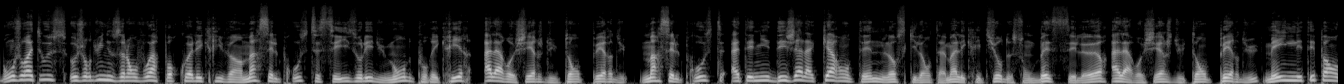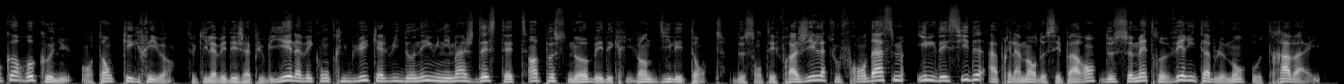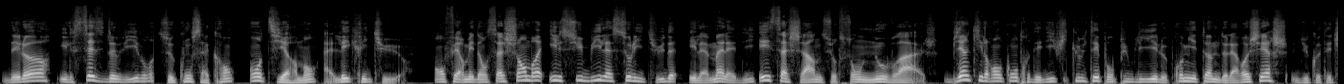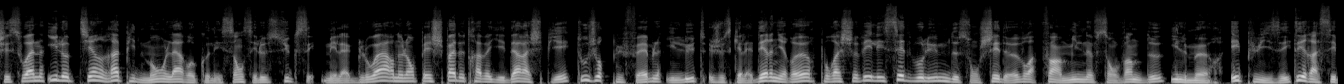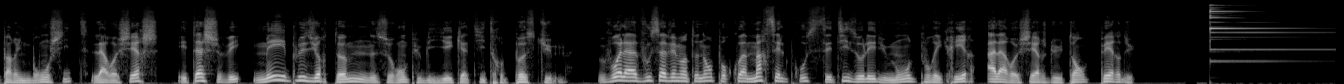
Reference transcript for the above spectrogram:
Bonjour à tous, aujourd'hui nous allons voir pourquoi l'écrivain Marcel Proust s'est isolé du monde pour écrire à la recherche du temps perdu. Marcel Proust atteignait déjà la quarantaine lorsqu'il entama l'écriture de son best-seller À la recherche du temps perdu, mais il n'était pas encore reconnu en tant qu'écrivain. Ce qu'il avait déjà publié n'avait contribué qu'à lui donner une image d'esthète un peu snob et d'écrivain dilettante. De santé fragile, souffrant d'asthme, il décide, après la mort de ses parents, de se mettre véritablement au travail. Dès lors, il cesse de vivre, se consacrant entièrement à l'écriture. Enfermé dans sa chambre, il subit la solitude et la maladie et s'acharne sur son ouvrage. Bien qu'il rencontre des difficultés pour publier le premier tome de la recherche, du côté de chez Swann, il obtient rapidement la reconnaissance et le succès. Mais la gloire ne l'empêche pas de travailler d'arrache-pied, toujours plus faible, il lutte jusqu'à la dernière heure pour achever les 7 volumes de son chef-d'œuvre. Fin 1922, il meurt épuisé, terrassé par une bronchite. La recherche est achevée, mais plusieurs tomes ne seront publiés qu'à titre posthume. Voilà, vous savez maintenant pourquoi Marcel Proust s'est isolé du monde pour écrire à la recherche du temps perdu.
